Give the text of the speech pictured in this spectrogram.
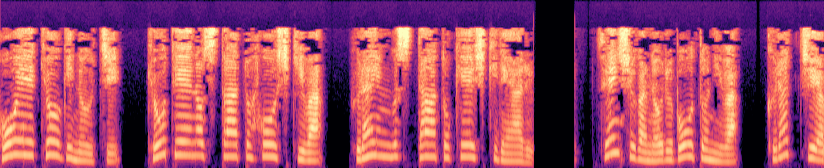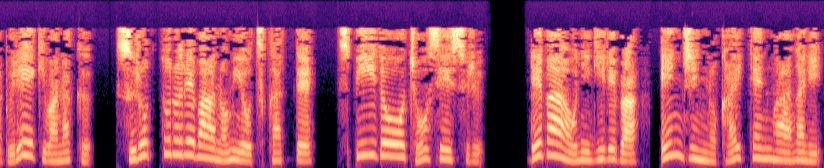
公営競技のうち、協定のスタート方式は、フライングスタート形式である。選手が乗るボートには、クラッチやブレーキはなく、スロットルレバーのみを使って、スピードを調整する。レバーを握れば、エンジンの回転が上がり、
